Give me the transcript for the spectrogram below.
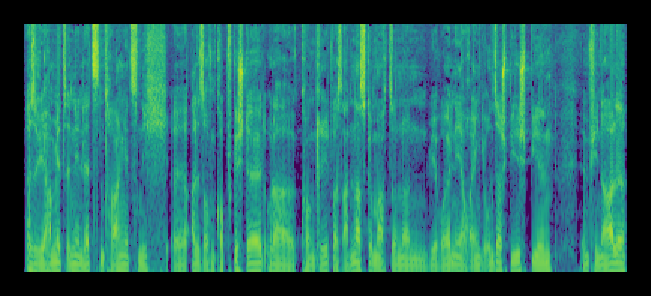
Also wir haben jetzt in den letzten Tagen jetzt nicht äh, alles auf den Kopf gestellt oder konkret was anders gemacht, sondern wir wollen ja auch eigentlich unser Spiel spielen im Finale.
